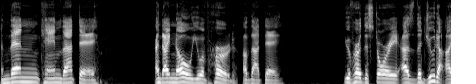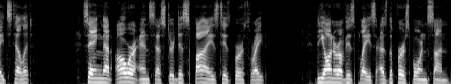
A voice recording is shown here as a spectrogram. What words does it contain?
And then came that day, and I know you have heard of that day. You have heard the story as the Judahites tell it saying that our ancestor despised his birthright, the honor of his place as the firstborn son.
